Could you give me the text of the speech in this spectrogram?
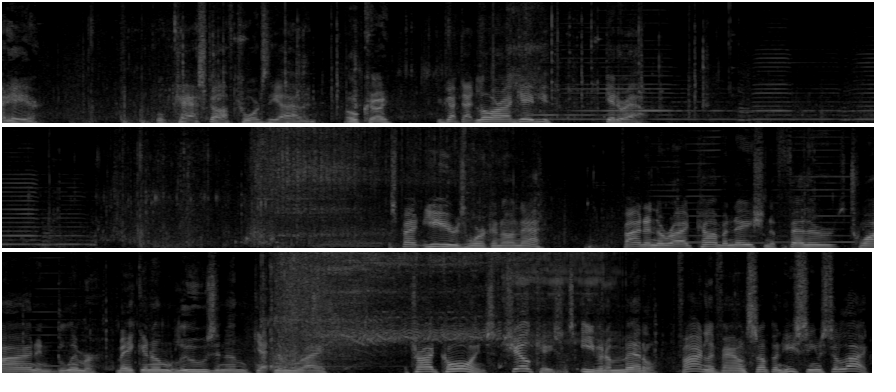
Right here. We'll cast off towards the island. Okay. You got that lure I gave you? Get her out. I spent years working on that. Finding the right combination of feathers, twine, and glimmer. Making them, losing them, getting them right. I tried coins, shell cases, even a medal. Finally found something he seems to like.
